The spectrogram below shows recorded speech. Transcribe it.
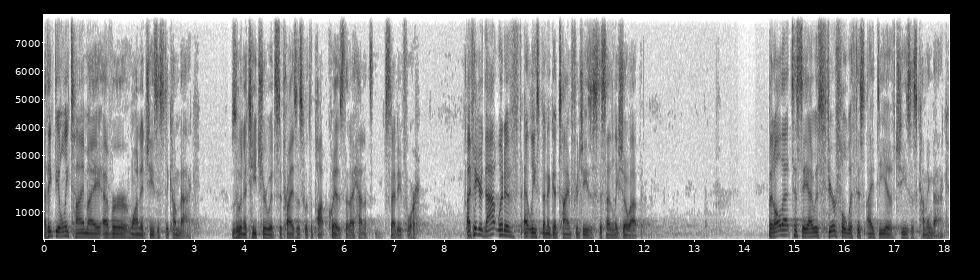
I think the only time I ever wanted Jesus to come back was when a teacher would surprise us with a pop quiz that I hadn't studied for. I figured that would have at least been a good time for Jesus to suddenly show up. But all that to say, I was fearful with this idea of Jesus coming back.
